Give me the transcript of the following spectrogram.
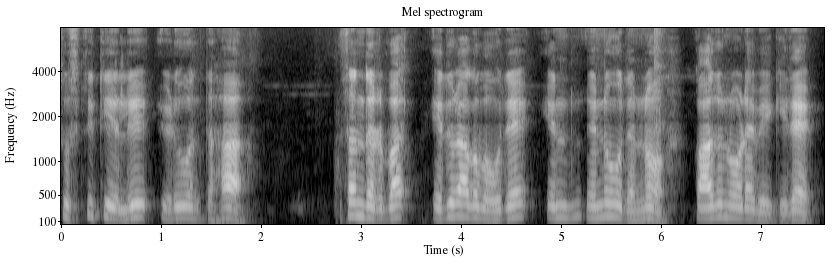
ಸುಸ್ಥಿತಿಯಲ್ಲಿ ಇಡುವಂತಹ ಸಂದರ್ಭ ಎದುರಾಗಬಹುದೇ ಎನ್ನುವುದನ್ನು ಕಾದು ನೋಡಬೇಕಿದೆ.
